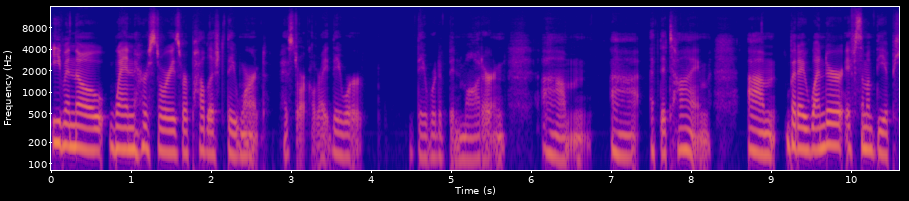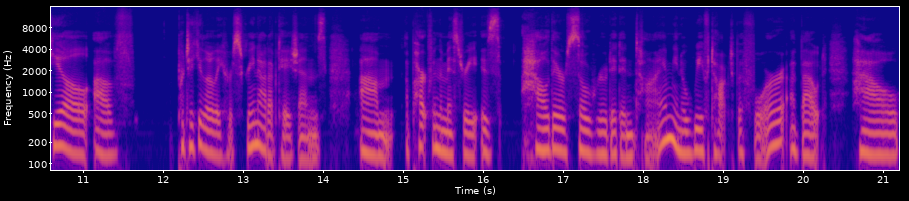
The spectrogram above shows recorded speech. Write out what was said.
even though when her stories were published, they weren't historical, right? They were, they would have been modern um, uh, at the time. Um, but I wonder if some of the appeal of particularly her screen adaptations, um, apart from the mystery, is how they're so rooted in time. You know, we've talked before about how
